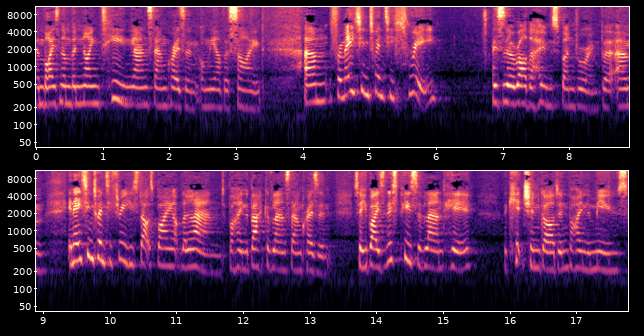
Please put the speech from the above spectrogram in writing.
and buys number 19 Lansdowne Crescent on the other side. Um, from 1823, this is a rather homespun drawing, but um, in 1823 he starts buying up the land behind the back of Lansdowne Crescent. So he buys this piece of land here, the kitchen garden behind the mews.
